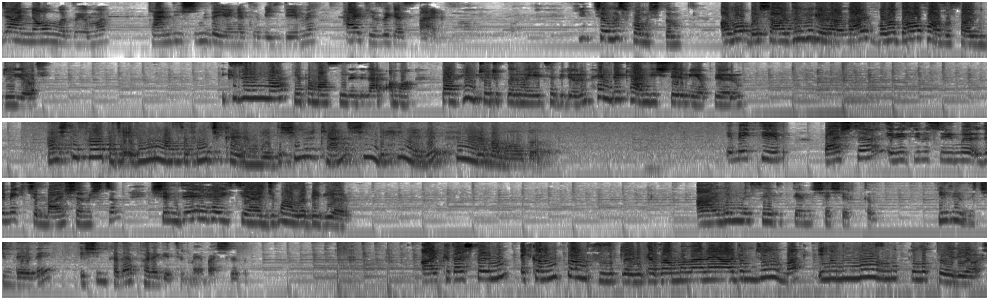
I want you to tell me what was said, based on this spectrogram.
sadece anne olmadığımı, kendi işimi de yönetebildiğimi herkese gösterdim. Hiç çalışmamıştım ama başardığımı görenler bana daha fazla saygı duyuyor. İkizlerim var yapamazsın dediler ama ben hem çocuklarıma yetebiliyorum hem de kendi işlerimi yapıyorum. Başta sadece evimin masrafını çıkarırım diye düşünürken şimdi hem evim hem arabam oldu. Emekliyim. Başta elektriğimi suyumu ödemek için başlamıştım. Şimdi her ihtiyacımı alabiliyorum. Ailemi ve sevdiklerimi şaşırttım. Bir yıl içinde eve eşim kadar para getirmeye başladım. Arkadaşlarımın ekonomik bağımsızlıklarını kazanmalarına yardımcı olmak inanılmaz mutluluk veriyor.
